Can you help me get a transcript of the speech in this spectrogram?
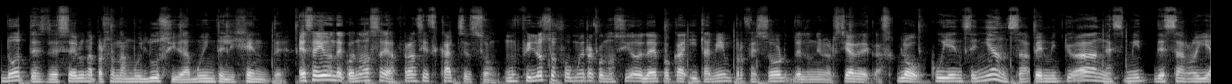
dotes de ser una persona muy lúcida, muy inteligente. Es ahí donde conoce a Francis Hutcheson, un filósofo muy reconocido de la época y también profesor de la Universidad de Glasgow, cuya enseñanza permitió a Adam Smith desarrollar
